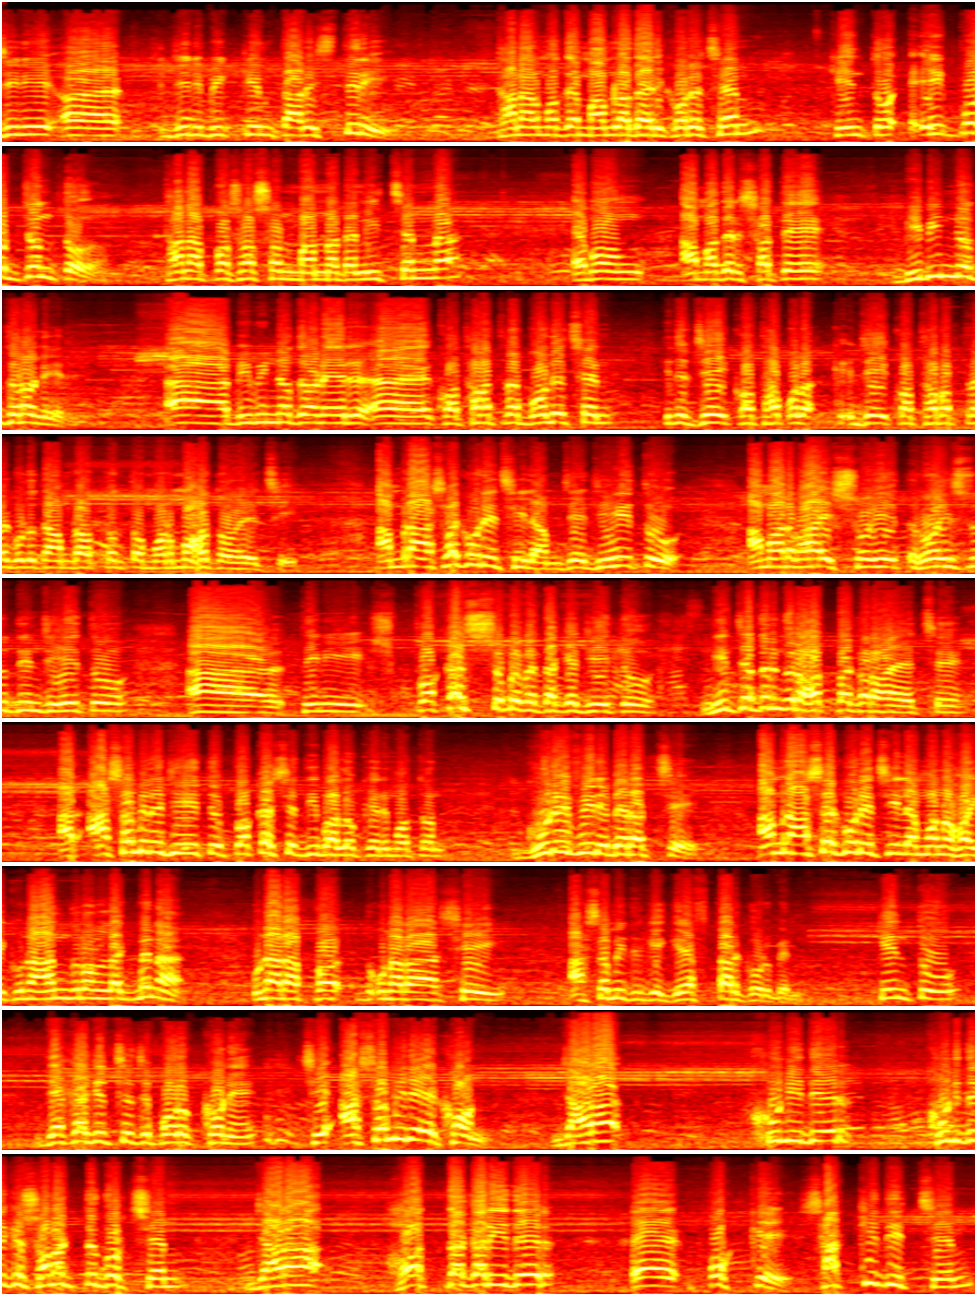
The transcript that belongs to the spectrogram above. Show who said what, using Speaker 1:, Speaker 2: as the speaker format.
Speaker 1: যিনি যিনি বিক্রিম তার স্ত্রী থানার মধ্যে মামলা দায়ের করেছেন। কিন্তু এই পর্যন্ত থানা প্রশাসন মামলাটা নিচ্ছেন না এবং আমাদের সাথে বিভিন্ন ধরনের বিভিন্ন ধরনের কথাবার্তা বলেছেন। কিন্তু যেই কথা যেই কথাবার্তাগুলোতে আমরা অত্যন্ত মর্মাহত হয়েছি, আমরা আশা করেছিলাম যে যেহেতু আমার ভাই শহীদ রহিসুদ্দিন, যেহেতু তিনি প্রকাশ্যভাবে তাকে যেহেতু নির্যাতন করে হত্যা করা হয়েছে, আর আসামিরা যেহেতু প্রকাশ্যে দিবালোকের মতন ঘুরে ফিরে বেড়াচ্ছে আমরা আশা করেছিলাম মনে হয় কোনো আন্দোলন লাগবে না। ওনারা ওনারা সেই আসামিদেরকে গ্রেফতার করবেন। কিন্তু দেখা যাচ্ছে যে পরক্ষণে সে আসামিরা এখন যারা খুনিদের, খুনিদেরকে শনাক্ত করছেন, যারা হত্যাকারীদের পক্ষে সাক্ষী দিচ্ছেন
